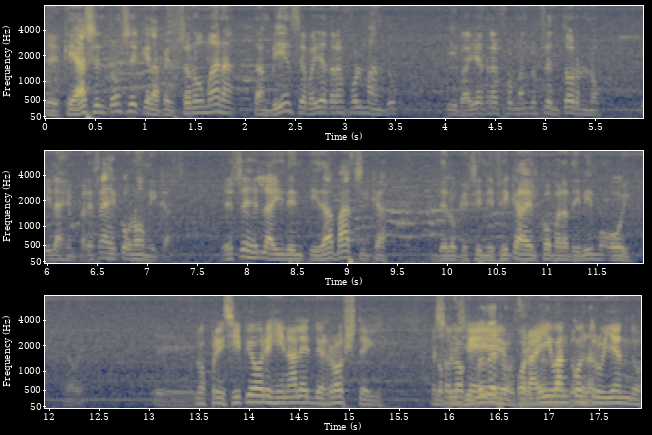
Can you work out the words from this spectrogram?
eh, que hace entonces que la persona humana también se vaya transformando y vaya transformando su entorno y las empresas económicas. Esa es la identidad básica de lo que significa el cooperativismo hoy. Eh, Los principios originales de Rochdale. Eso es lo que Rochdale, por ahí van construyendo.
